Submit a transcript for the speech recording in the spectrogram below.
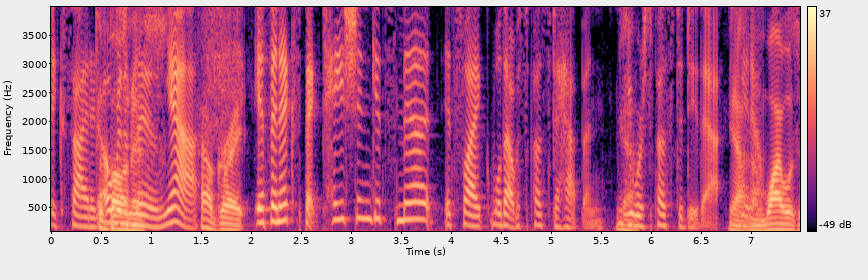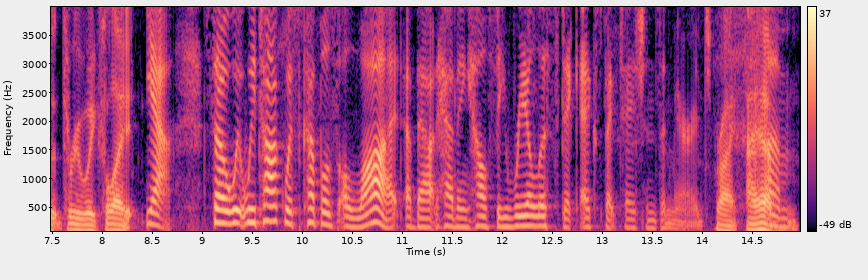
excited, over bonus. the moon. Yeah. How great. If an expectation gets met, it's like, well, that was supposed to happen. Yeah. You were supposed to do that. yeah. You know? And why was it three weeks late? Yeah. So we, we talk with couples a lot about having healthy, realistic expectations in marriage. Right. I have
